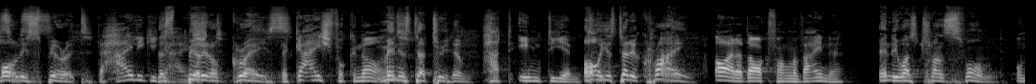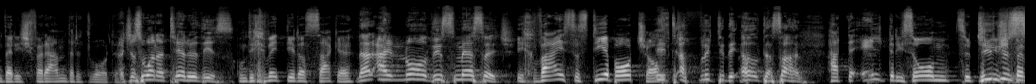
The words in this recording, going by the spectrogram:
Holy Jesus. Spirit. Der Heilige The spirit Geist. of grace. Der Geist von Gnade Ministered to him. hat ihm dient. Oh, he started crying. Ah, er hat angefangen zu weinen And he was transformed. und er ist verändert worden. I just want to tell you this. Und ich will dir das sagen. That I know this message. Ich weiß, dass diese Botschaft It afflicted the elder son. hat den älteren Sohn zu tief saw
